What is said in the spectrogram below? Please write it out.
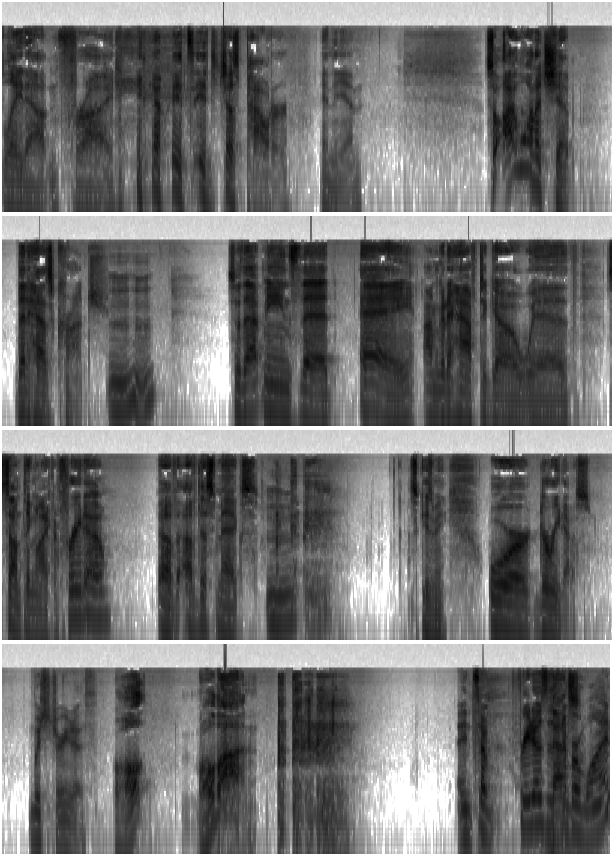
laid out and fried. You know, it's it's just powder in the end. So I want a chip that has crunch. Mm-hmm. So that means that a I'm going to have to go with something like a Frito of of this mix. Excuse me, or Doritos. Which Doritos? Well, hold on. And so Fritos is That's- number one.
